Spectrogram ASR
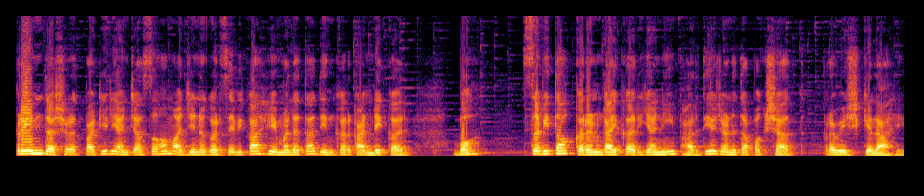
प्रेम दशरथ पाटील यांच्यासह माजी नगरसेविका हेमलता दिनकर कांडेकर व सविता करणगायकर यांनी भारतीय जनता पक्षात प्रवेश केला आहे.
